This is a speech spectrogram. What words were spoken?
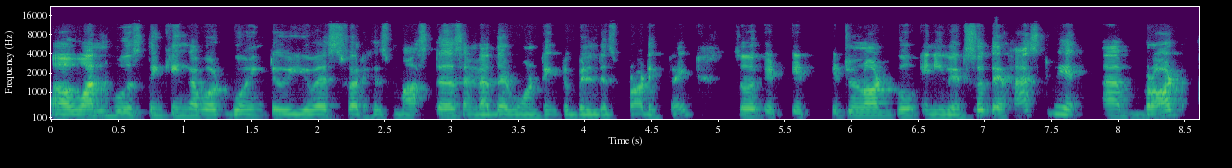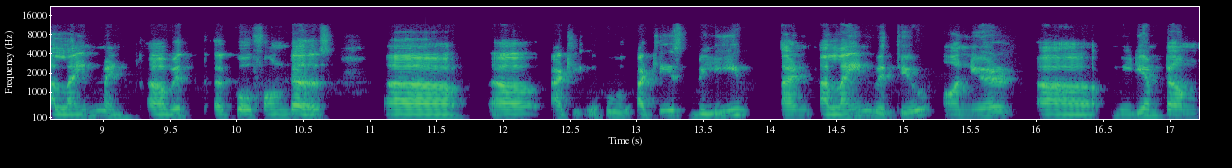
uh, one who is thinking about going to US for his masters and other wanting to build this product, right? So it, it, it will not go anywhere. So there has to be a, a broad alignment uh, with uh, co-founders uh, at, who at least believe and align with you on your medium term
